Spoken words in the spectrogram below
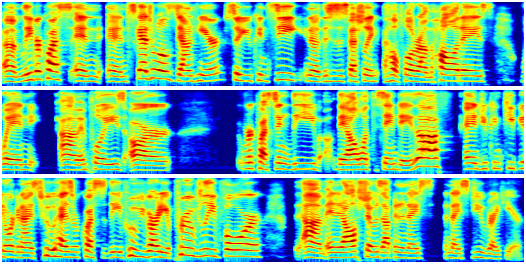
um, leave requests and and schedules down here, so you can see. You know, this is especially helpful around the holidays when um, employees are requesting leave. They all want the same days off, and you can keep it organized. Who has requested leave? Who you've already approved leave for, um, and it all shows up in a nice a nice view right here.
